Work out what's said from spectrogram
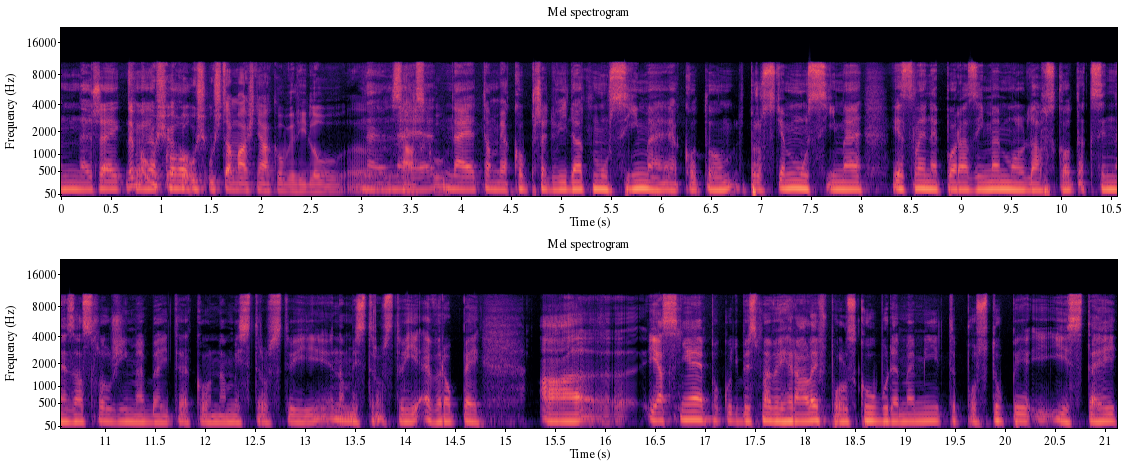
neřekl. Nebo jako... už, jako, už, už tam máš nějakou vyhlídlou uh, ne, sázku? Ne, ne, tam jako předvídat musíme, jako to prostě musíme, jestli neporazíme Moldavsko, tak si nezasloužíme být jako na mistrovství, na mistrovství Evropy. A jasně, pokud bychom vyhráli v Polsku, budeme mít postup jistý,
